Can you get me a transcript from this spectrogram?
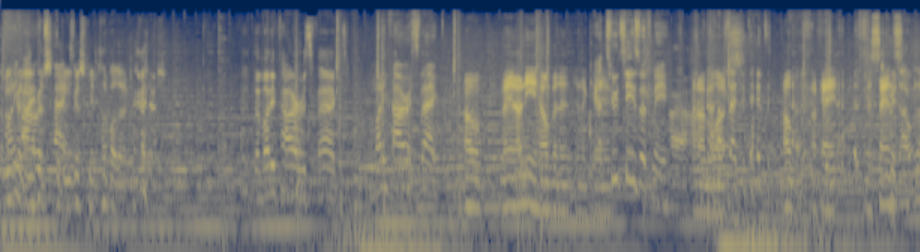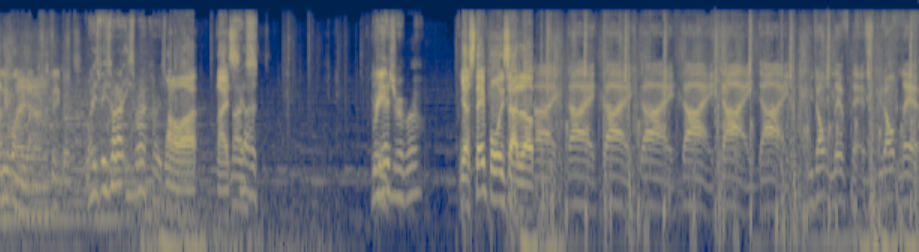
I'm money power good, Squid, I'm respect. good, Squid. Help other players. The money power respect. Money power respect. Oh, man, I need help in the, in the I got two T's with me. I don't have blocks. Oh, okay. The sands. Wait, uh, let me one I one. don't know. Squid, go. Well, he's, he's about to, he's about to card. Not a lot. Nice. Nice. Three. Three. Hedger, bro. Yeah, stay fully sat it up. Die, die, die, die, die, die, die. You don't live this. You don't live.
